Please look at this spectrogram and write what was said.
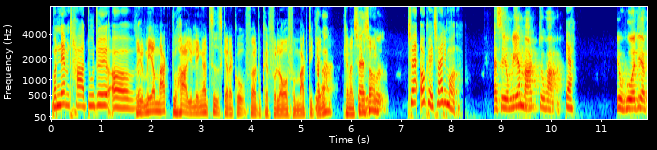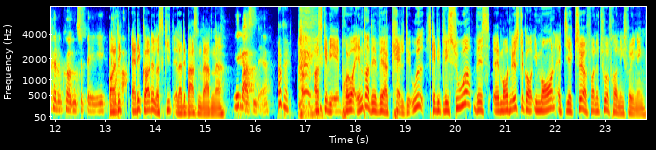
hvor nemt har du det, og... Så jo mere magt du har, jo længere tid skal der gå, før du kan få lov at få magt igen. Ja. Kan man sige det sådan? Tvær... Okay, tværtimod. Altså, jo mere magt du har, Ja. jo hurtigere kan du komme tilbage. Og er det, har. er det godt eller skidt, eller er det bare sådan, verden er? det er bare sådan, det er. Okay. Og skal vi prøve at ændre det ved at kalde det ud? Skal vi blive sure, hvis øh, Morten Østergaard i morgen er direktør for Naturfredningsforeningen?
